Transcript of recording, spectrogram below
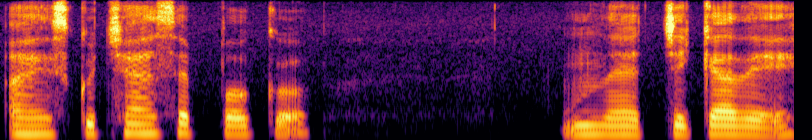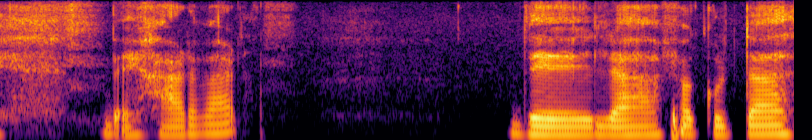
Ah, escuché hace poco una chica de, de Harvard de la Facultad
